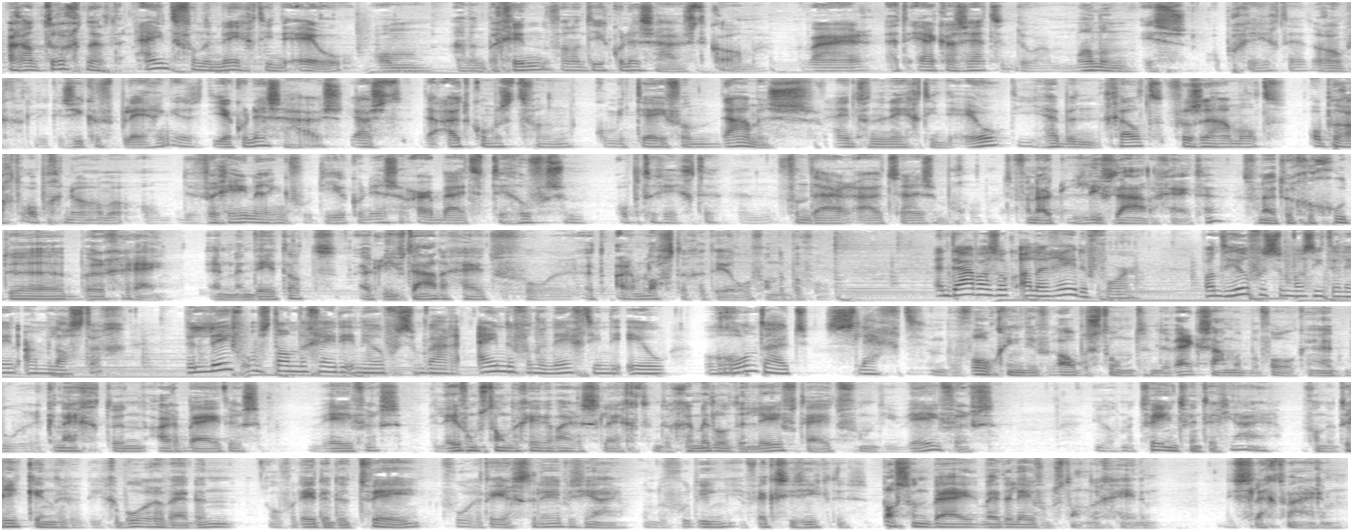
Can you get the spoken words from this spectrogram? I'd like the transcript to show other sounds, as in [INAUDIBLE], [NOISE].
We gaan terug naar het eind van de 19e eeuw om aan het begin van het diakonessenhuis te komen. Waar het RKZ door mannen is opgericht, de Rooms-Katholieke ziekenverpleging, is het diakonessenhuis. Juist de uitkomst van een comité van dames. Eind van de 19e eeuw. Die hebben geld verzameld, opdracht opgenomen om de Vereniging voor Diakonessenarbeid te Hilversum op te richten. En van daaruit zijn ze begonnen. Vanuit liefdadigheid, hè? vanuit een gegoede burgerij. En men deed dat uit liefdadigheid voor het armlastige deel van de bevolking. En daar was ook alle reden voor. Want Hilversum was niet alleen armlastig. De leefomstandigheden in Hilversum waren einde van de 19e eeuw ronduit slecht. Een bevolking die vooral bestond, de werkzame bevolking uit boeren, knechten, arbeiders, wevers. De leefomstandigheden waren slecht. De gemiddelde leeftijd van die wevers die was met 22 jaar. Van de drie kinderen die geboren werden, overleden de twee voor het eerste levensjaar. Om de voeding, infectieziektes. Passend bij, bij de leefomstandigheden die slecht waren.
